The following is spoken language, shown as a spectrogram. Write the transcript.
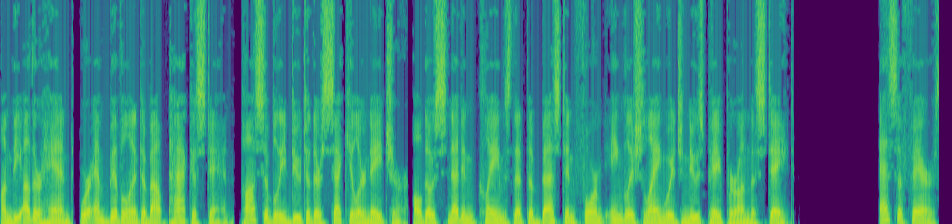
on the other hand, were ambivalent about Pakistan possibly due to their secular nature although Sneddon claims that the best informed English-language newspaper on the state S. Affairs,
